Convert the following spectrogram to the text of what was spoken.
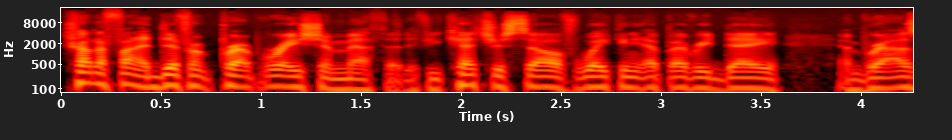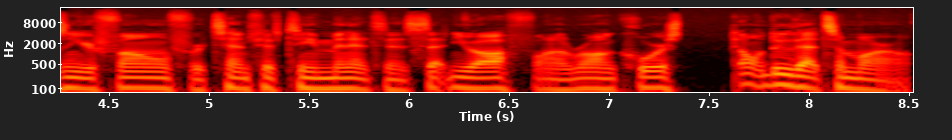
try to find a different preparation method. If you catch yourself waking up every day and browsing your phone for 10, 15 minutes and it's setting you off on a wrong course, don't do that tomorrow.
